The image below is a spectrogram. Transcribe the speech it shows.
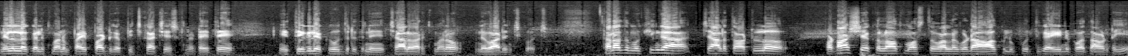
నీళ్ళలో కలిపి మనం పైపాటుగా పిచికారు చేసుకున్నట్టయితే ఈ తెగులు యొక్క ఉధృతిని చాలా వరకు మనం నివారించుకోవచ్చు. తర్వాత ముఖ్యంగా చాలా తోటల్లో పొటాష్ యొక్క లోపం వస్తడం వలన కూడా ఆకులు పూర్తిగా ఎండిపోతూ ఉంటాయి.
